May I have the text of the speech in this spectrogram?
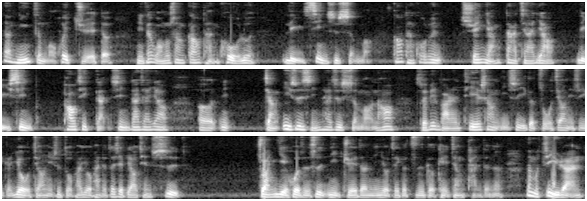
那你怎么会觉得你在网络上高谈阔论理性是什么？高谈阔论宣扬大家要理性，抛弃感性，大家要呃你。讲意识形态是什么，然后随便把人贴上你是一个左交，你是一个右交，你是左派右派的这些标签是专业，或者是你觉得你有这个资格可以这样谈的呢？那么既然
